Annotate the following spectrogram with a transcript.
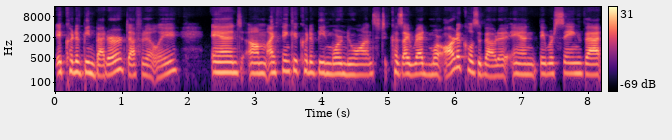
it could have been better, definitely. And um, I think it could have been more nuanced because I read more articles about it, and they were saying that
